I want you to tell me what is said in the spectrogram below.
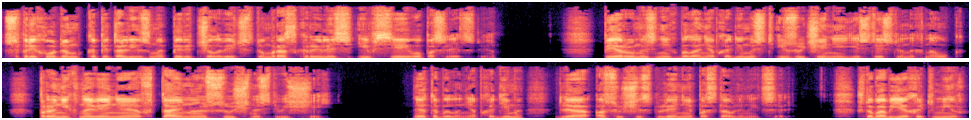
С приходом капитализма перед человечеством раскрылись и все его последствия. Первым из них была необходимость изучения естественных наук, проникновения в тайную сущность вещей. Это было необходимо для осуществления поставленной цели. Чтобы объехать мир,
